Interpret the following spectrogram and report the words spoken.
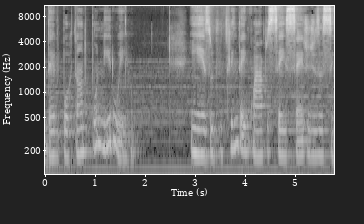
deve, portanto, punir o erro. Em Êxodo 34, 6, 7 diz assim:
